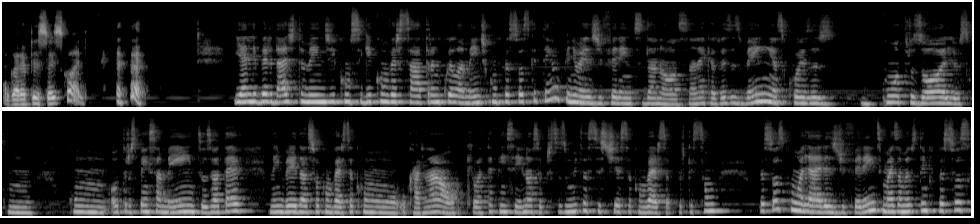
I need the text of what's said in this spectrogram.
Agora a pessoa escolhe. E a liberdade também de conseguir conversar tranquilamente com pessoas que têm opiniões diferentes da nossa, né? Que às vezes veem as coisas com outros olhos, com, com outros pensamentos. Eu até lembrei da sua conversa com o Karnal, que eu até pensei, nossa, eu preciso muito assistir essa conversa, porque são pessoas com olhares diferentes, mas ao mesmo tempo pessoas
